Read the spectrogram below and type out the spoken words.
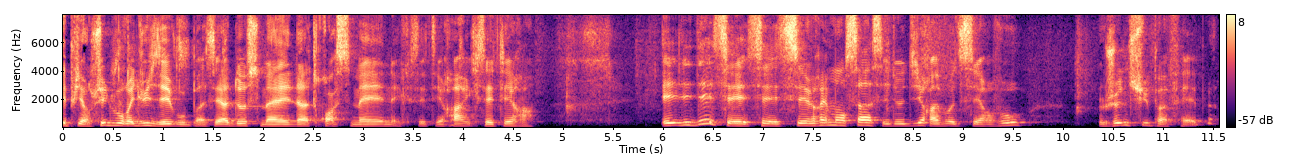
Et puis ensuite vous réduisez, vous passez à deux semaines, à trois semaines, etc. etc. Et l'idée, c'est vraiment ça, c'est de dire à votre cerveau, je ne suis pas faible,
